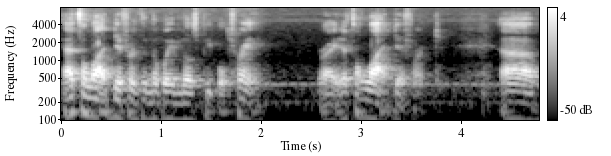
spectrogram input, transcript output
That's a lot different than the way most people train, right? It's a lot different uh,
